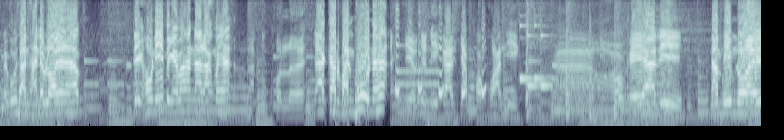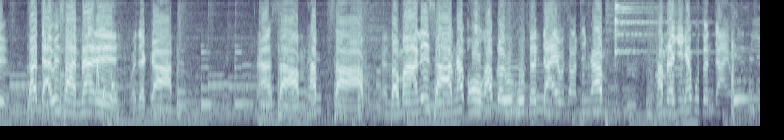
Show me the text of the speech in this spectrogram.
แล้วครูพิสารทานเรียบร้อยแล้วนะครับ เด็กห้องนี้เป็นไงบ้างฮะน่ารักไหมฮะรักทุกคนเลยอยากกัดฟันพูดนะฮะเดี๋ยวจะมีการจับของขวัญอีกอ่ามีโอเคฮะนี่นำทีมโดยท่านจ่าวิสันนะนี่บรรยากาศอ่าสามทับสามต่อมานี่สามทับหกครับโดยคุณครูเตือนใจสวัสดีครับทำอะไรกินครับครูเตือนใจมีหลายเย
